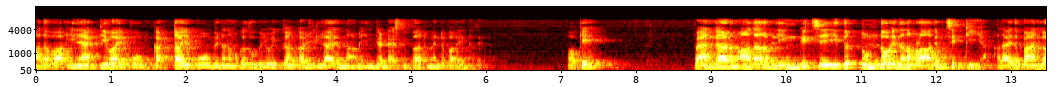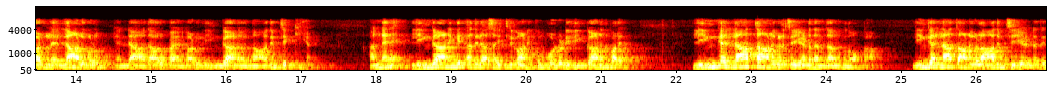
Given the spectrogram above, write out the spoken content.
അഥവാ ഇനാക്റ്റീവായി പോവും കട്ടായി പോവും പിന്നെ നമുക്കത് ഉപയോഗിക്കാൻ കഴിയില്ല എന്നാണ് ഇൻകം ടാക്സ് ഡിപ്പാർട്ട്മെന്റ് പറയുന്നത്. ഓക്കെ? പാൻ കാർഡും ആധാറും ലിങ്ക് ചെയ്തിട്ടുണ്ടോ എന്ന് നമ്മൾ ആദ്യം ചെക്ക് ചെയ്യുക അതായത് പാൻ കാർഡിലെ എല്ലാ ആളുകളും എന്റെ ആധാറും പാൻ കാർഡും ലിങ്ക് ആണോ എന്ന് ആദ്യം ചെക്ക് ചെയ്യുക അങ്ങനെ ലിങ്ക് ആണെങ്കിൽ അതിൽ ആ സൈറ്റിൽ കാണിക്കും ഓൾറെഡി ലിങ്ക് ആണെന്ന് പറയും. ലിങ്ക് അല്ലാത്ത ആളുകൾ ചെയ്യേണ്ടത് എന്താ നമുക്ക് നോക്കാം. ലിങ്ക് അല്ലാത്ത ആളുകൾ ആദ്യം ചെയ്യേണ്ടത്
